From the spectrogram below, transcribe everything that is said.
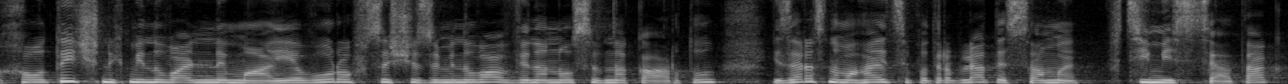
хаотичних мінувань немає. Ворог все, що замінував, він наносив на карту і зараз намагається потрапляти саме в ті місця, так?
